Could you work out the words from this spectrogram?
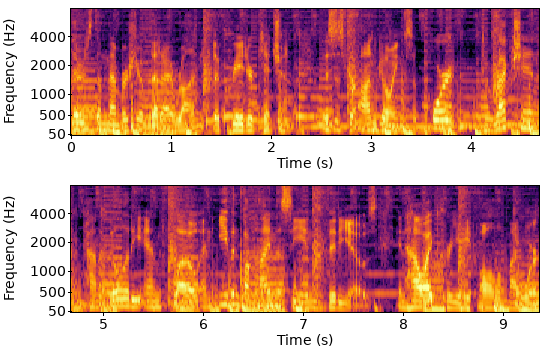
there's the membership that I run, the Creator Kitchen. This is for ongoing support, direction, accountability, and flow, and even behind the scenes videos in how I create all of my work.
